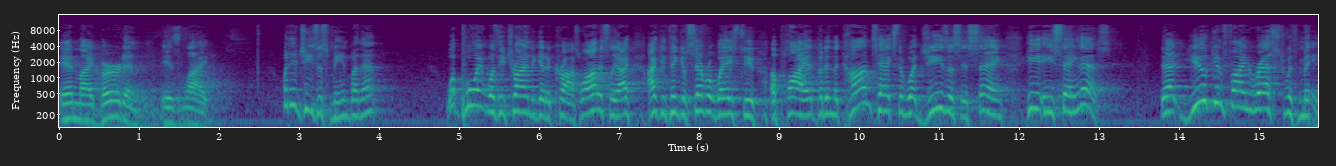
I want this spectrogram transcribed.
and my burden is light. What did Jesus mean by that? What point was he trying to get across? Well, honestly, I, I can think of several ways to apply it, but in the context of what Jesus is saying, he, he's saying this that you can find rest with me.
